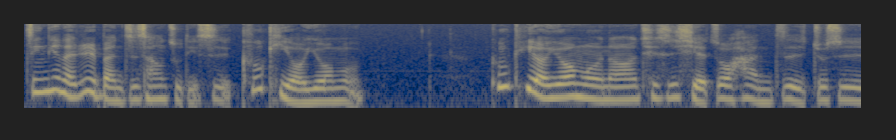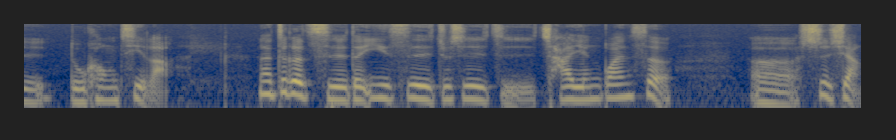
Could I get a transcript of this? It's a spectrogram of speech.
今天的日本职场主题是 Cookie or Yomu。Cookie or Yomu 呢，其实写作汉字就是读空气啦。那这个词的意思就是指察言观色，呃，事项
